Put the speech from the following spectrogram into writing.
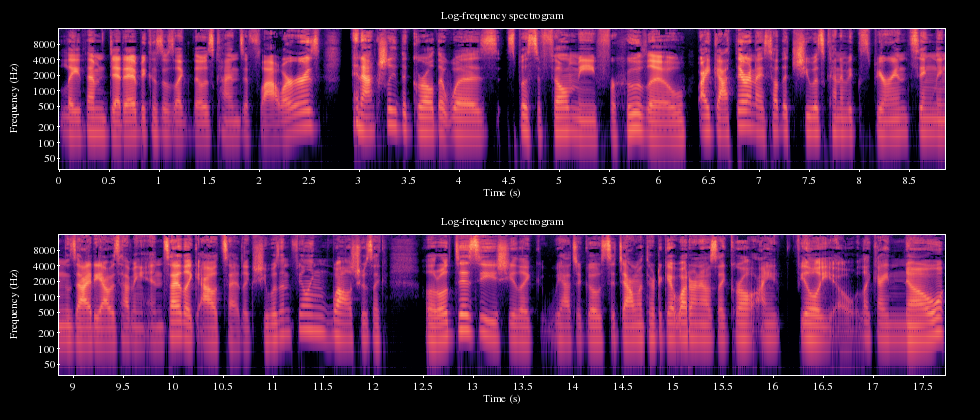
Leatham did it because it was like those kinds of flowers. And actually, the girl that was supposed to film me for Hulu, I got there and I saw that she was kind of experiencing the anxiety I was having inside, like outside. Like she wasn't feeling well. She was like a little dizzy. She like, we had to go sit down with her to get water. And I was like, girl, I feel you. Like, I know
